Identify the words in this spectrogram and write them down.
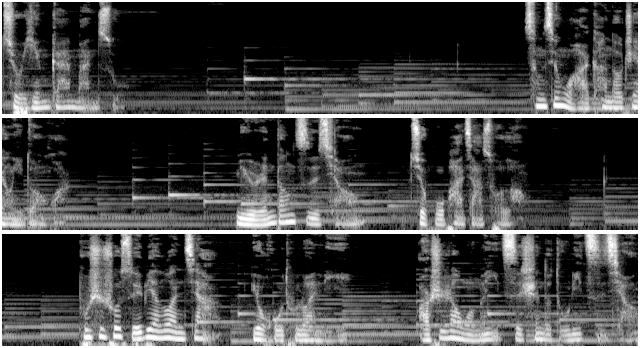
就应该满足。曾经我还看到这样一段话：女人当自强，就不怕嫁错郎。不是说随便乱嫁又糊涂乱离，而是让我们以自身的独立自强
